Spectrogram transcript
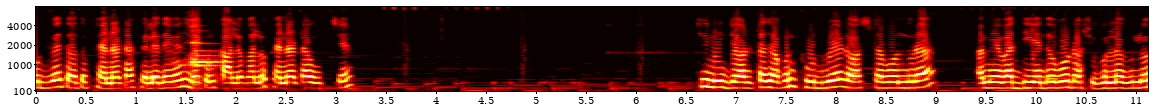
উঠবে, তত ফেনাটা ফেলে দেবেন। দেখুন, কালো কালো ফেনাটা উঠছে। চিনির জলটা যখন ফুটবে, রসটা বন্ধুরা, আমি এবার দিয়ে দেবো রসগোল্লা গুলো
